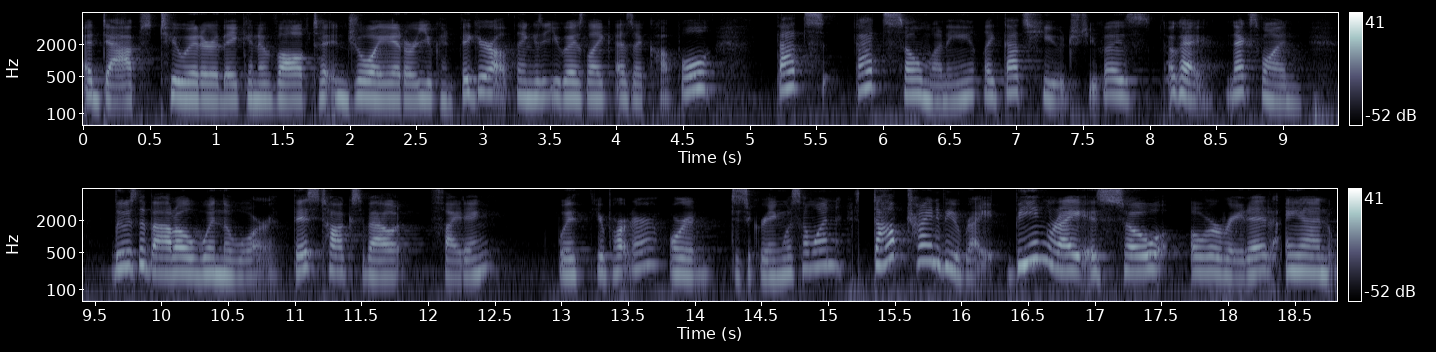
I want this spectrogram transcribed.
adapt to it or they can evolve to enjoy it or you can figure out things that you guys like as a couple, that's that's so money. Like that's huge. Do you guys Okay, next one. Lose the battle, win the war. This talks about fighting with your partner or disagreeing with someone, stop trying to be right. Being right is so overrated. And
